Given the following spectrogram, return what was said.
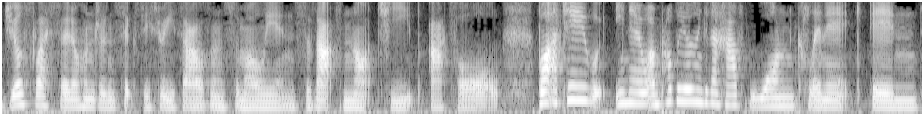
just less than 163,000 simoleons, so that's not cheap at all. But I do, you know, I'm probably only going to have one clinic in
